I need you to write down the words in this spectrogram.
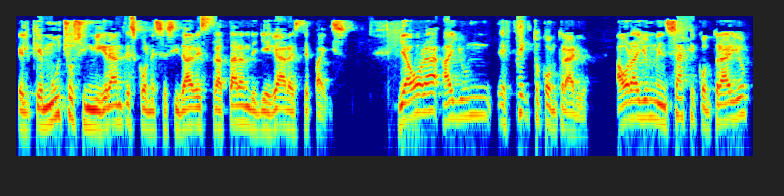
el que muchos inmigrantes con necesidades trataran de llegar a este país. Y ahora hay un efecto contrario, ahora hay un mensaje contrario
